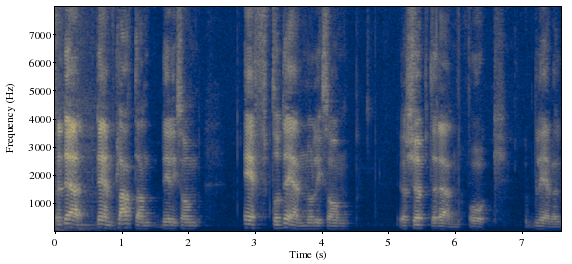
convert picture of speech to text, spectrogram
Men där, den plattan, det är liksom efter den och liksom Jag köpte den och blev väl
